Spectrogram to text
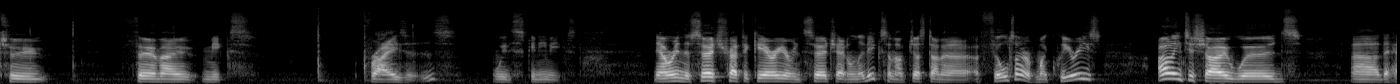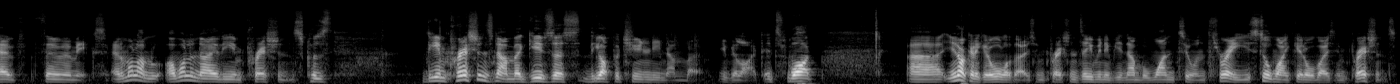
to Thermomix phrases with Skinny Mix. Now we're in the search traffic area in search analytics, and I've just done a, a filter of my queries only to show words uh, that have Thermomix. And what I'm, I want to know the impressions because the impressions number gives us the opportunity number, if you like. It's what uh, you're not going to get all of those impressions, even if you're number one, two, and three. You still won't get all those impressions,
